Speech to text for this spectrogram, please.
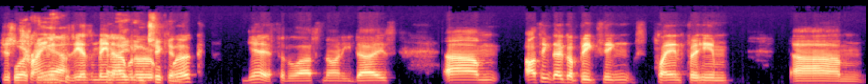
just Working training because he hasn't been and able to chicken. work. Yeah, for the last ninety days. Um, I think they've got big things planned for him. Um,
